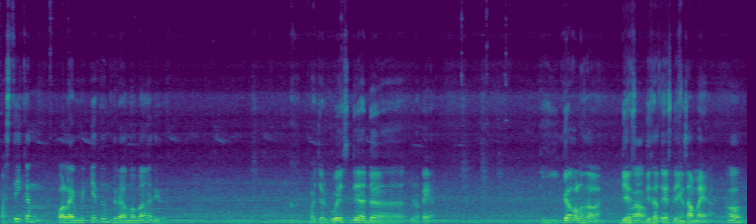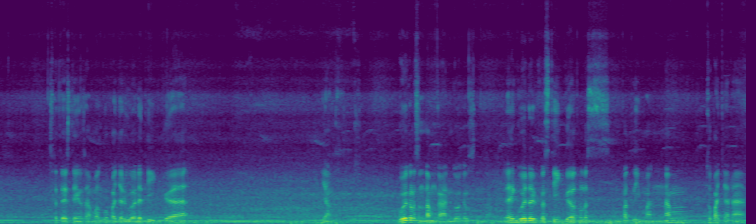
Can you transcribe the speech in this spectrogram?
pasti kan polemiknya tuh drama banget itu Pacar gue SD ada berapa ya? Tiga kalau nggak salah. Di, S- Wow. di satu SD yang sama ya. oh satu SD yang sama gue pacar gue ada tiga yang gue kelas 6 kan gue kelas 6 eh gue dari kelas 3 kelas 4 5 6 tuh pacaran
